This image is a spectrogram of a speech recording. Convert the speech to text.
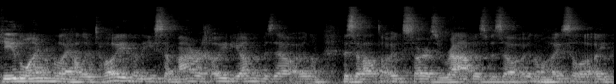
Kilu Einrim Lai Halu Toiv and Isa Marach Oid Yam Bezel Oilam Bezavalta Oid Sars Rabbas Bezel Oilam Oid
